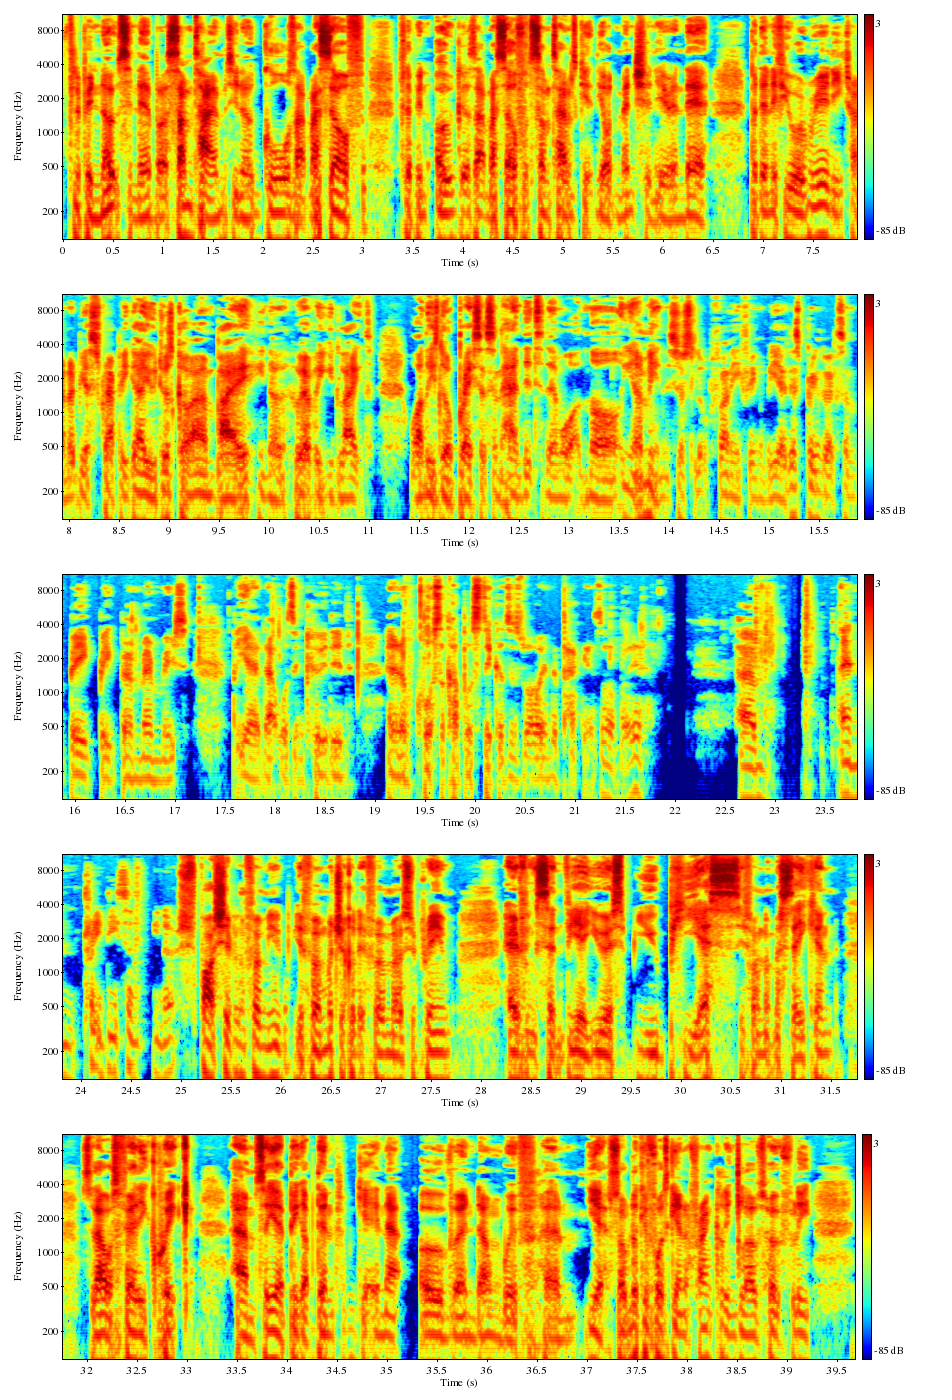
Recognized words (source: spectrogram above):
flipping notes in there, but sometimes, you know, ghouls like myself, flipping ogres like myself would sometimes get the odd mention here and there. But then if you were really trying to be a scrappy guy, you just go out and buy, you know, whoever you'd liked one of these little bracelets and hand it to them or whatnot. You know what I mean? It's just a little funny thing. But yeah, this brings back some big, big memories. But yeah, that was included. And then of course a couple of stickers as well in the packet as well. But yeah. Um and pretty decent, you know, fast shipping from you, your firm, what you call it from uh, Supreme. Everything sent via US UPS, if I'm not mistaken. So that was fairly quick. Um, so yeah, big up then for getting that over and done with. Um, yeah, so I'm looking forward to getting a Franklin gloves. Hopefully,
